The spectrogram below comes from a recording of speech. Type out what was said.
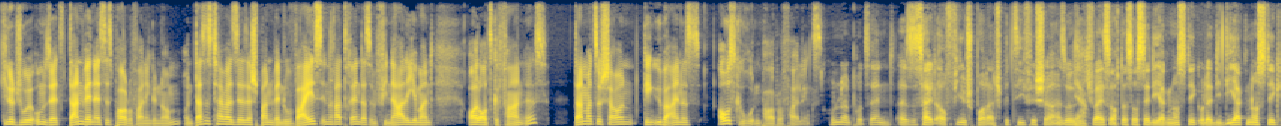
Kilojoule umsetzt, dann werden erst das Power Profiling genommen. Und das ist teilweise sehr, sehr spannend, wenn du weißt in Radrennen, dass im Finale jemand All-Outs gefahren ist, dann mal zu schauen gegenüber eines ausgeruhten Power Profilings. 100 Prozent. Also es ist halt auch viel sportartspezifischer. Also ja. ich weiß auch, dass aus der Diagnostik oder die Diagnostik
